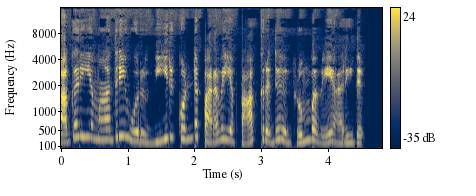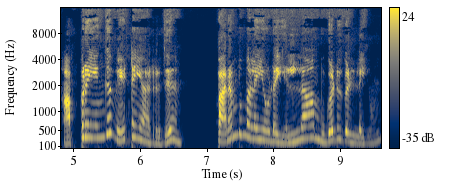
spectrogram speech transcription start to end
பகரிய மாதிரி ஒரு வீறு கொண்ட பறவைய பாக்குறது ரொம்பவே அரிது. அப்புறம் எங்க வேட்டையாடுறது? பரம்பு மலையோட எல்லா முகடுகள்லயும்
